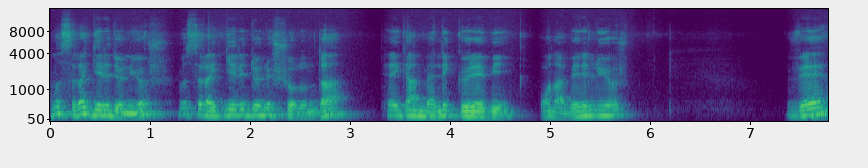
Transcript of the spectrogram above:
Mısır'a geri dönüyor. Mısır'a geri dönüş yolunda peygamberlik görevi ona veriliyor. Ve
